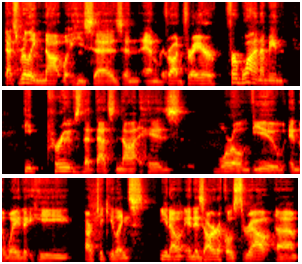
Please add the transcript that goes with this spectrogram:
That's really not what he says. And and Rod Dreher, for one, I mean, he proves that that's not his worldview in the way that he articulates, you know, in his articles throughout. Um,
